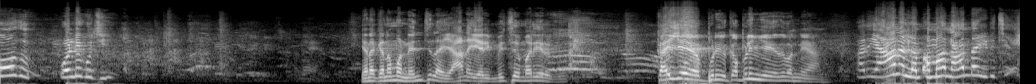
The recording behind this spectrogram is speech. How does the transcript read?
போதும். ஒல்லி குச்சி. எனக்கு என்னமோ நெஞ்சில யானை ஏறி மிச்ச மாதிரியே இருக்கு. கையை எப்படி கப்ளிங்க இது பண்ணியா? அது யானை இல்ல மாமா நான் தான் இடிச்சேன்?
